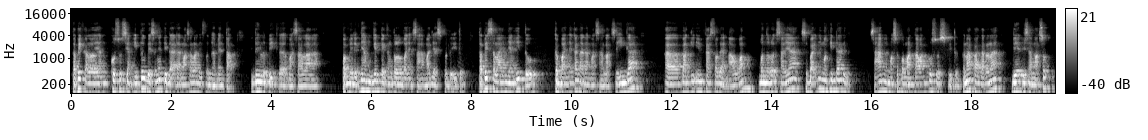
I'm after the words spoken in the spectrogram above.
Tapi kalau yang khusus yang itu biasanya tidak ada masalah di fundamental. Ini lebih ke masalah pemiliknya mungkin pegang terlalu banyak saham aja seperti itu. Tapi selain yang itu, kebanyakan ada masalah. Sehingga uh, bagi investor yang awam, menurut saya sebaiknya menghindari saham yang masuk pemantauan khusus gitu. Kenapa? Karena dia bisa masuk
